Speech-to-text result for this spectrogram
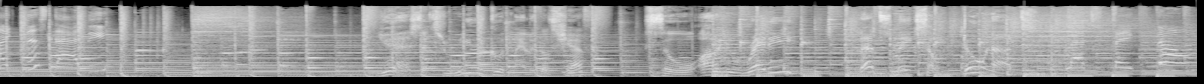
Like this, Daddy? Yes, that's really good, my little chef. So, are you ready? Let's make some donuts. Let's make donuts.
